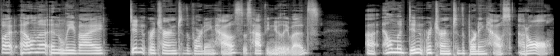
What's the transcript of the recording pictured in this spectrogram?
but Elma and Levi didn't return to the boarding house as happy newlyweds. Uh, Elma didn't return to the boarding house at all.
